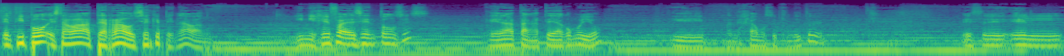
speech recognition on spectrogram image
el tipo estaba aterrado, decía que penaban. Y mi jefa de ese entonces, que era tan atea como yo, y manejamos el fondo editorial, este, él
